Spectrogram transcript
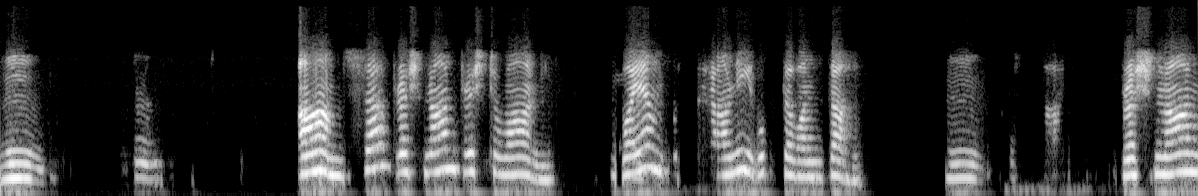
हम्म। आम् स प्रश्नान् पृष्टवान्। वयम् उत्तराणि उक्तवन्तः। प्रश्नान्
